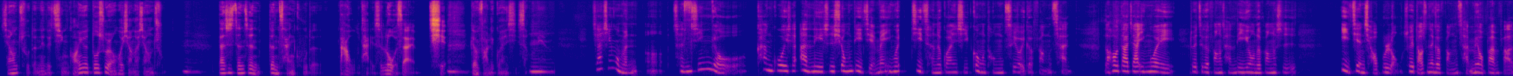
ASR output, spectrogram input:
相处的那个情况，因为多数人会想到相处，嗯，但是真正更残酷的大舞台是落在钱跟法律关系上面。嗯，嘉兴，我们呃曾经有看过一些案例，是兄弟姐妹因为继承的关系共同持有一个房产，然后大家因为对这个房产利用的方式意见瞧不拢，所以导致那个房产没有办法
